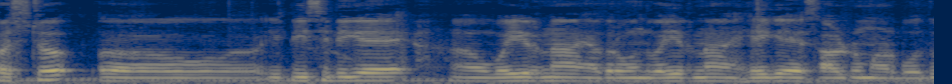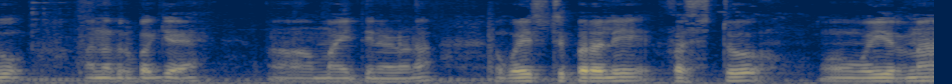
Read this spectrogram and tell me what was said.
ಫಸ್ಟು ಈ ಪಿ ಸಿ ಬಿಗೆ ವೈರ್ನ ಯಾವ್ದಾದ್ರು ಒಂದು ವೈರ್ನ ಹೇಗೆ ಸಾಲ್ಡ್ರ್ ಮಾಡ್ಬೋದು ಅನ್ನೋದ್ರ ಬಗ್ಗೆ ಮಾಹಿತಿ ನೀಡೋಣ. ವೈರ್ ಸ್ಟಿಪ್ಪರಲ್ಲಿ ಫಸ್ಟು ವೈರ್ನ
